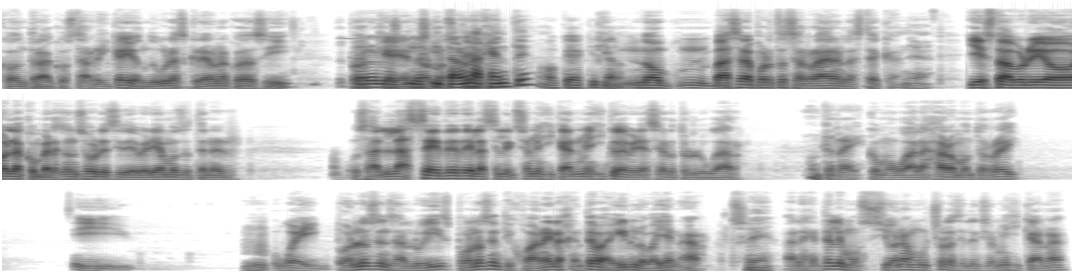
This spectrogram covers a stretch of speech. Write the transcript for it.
contra Costa Rica y Honduras, creo, una cosa así. ¿Pero los, no los nos quitaron la quieren- gente o qué quitaron? No, va a ser a puerta cerrada en el Azteca. Ya. Y esto abrió la conversación sobre si deberíamos de tener, o sea, la sede de la selección mexicana en México debería ser otro lugar, Monterrey. como Guadalajara o Monterrey. Y, mm, güey, ponlos en San Luis, ponlos en Tijuana y la gente va a ir, lo va a llenar. Sí. A la gente le emociona mucho la selección mexicana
